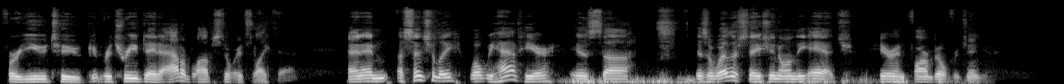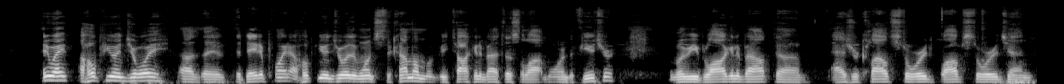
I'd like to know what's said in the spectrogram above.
for you to get, retrieve data out of blob storage like that. And, and essentially, what we have here is uh, is a weather station on the edge here in Farmville, Virginia anyway, I hope you enjoy uh, the, the data point. I hope you enjoy the ones to come. I'm going to be talking about this a lot more in the future. I'm going to be blogging about uh, Azure Cloud Storage, Blob Storage, and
